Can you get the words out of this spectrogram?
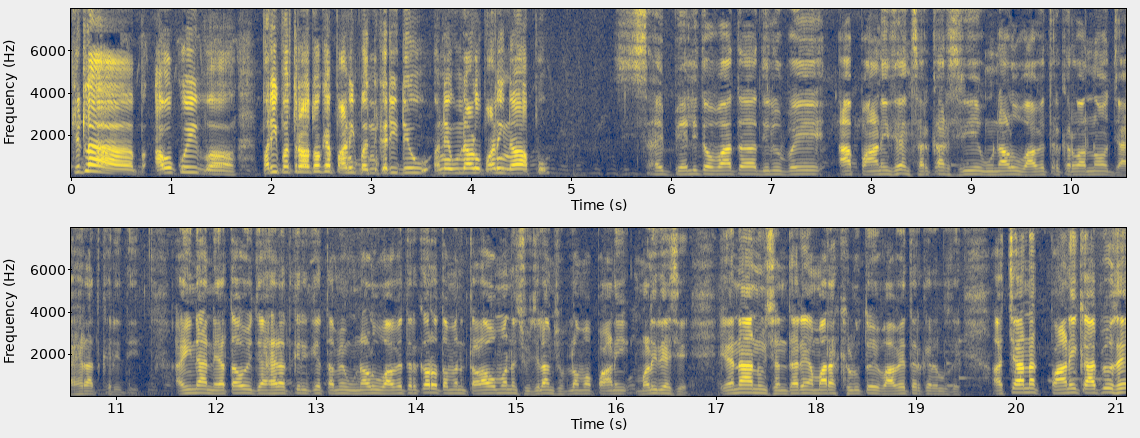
કેટલા, આવો કોઈ પરિપત્ર હતો કે પાણી બંધ કરી દેવું અને ઉનાળું પાણી ન આપવું? સાહેબ, પહેલી તો વાત દિલુભાઈ આ પાણી છે ને સરકારશ્રીએ ઉનાળું વાવેતર કરવાનો જાહેરાત કરી હતી. અહીંના નેતાઓએ જાહેરાત કરી કે તમે ઉનાળું વાવેતર કરો, તમને તળાવોમાં અને સુજલામ સુફલામાં પાણી મળી રહેશે. એના અનુસંધાને અમારા ખેડૂતોએ વાવેતર કરેલું છે. અચાનક પાણી કાપ્યું છે.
